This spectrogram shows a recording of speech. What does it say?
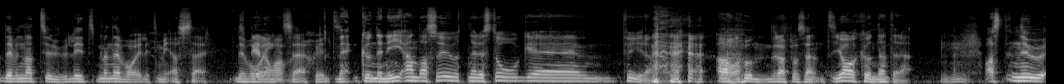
det är väl naturligt, men det var ju lite mer så här. Det var Spela inget av. särskilt. Men kunde ni andas ut när det stod eh, fyra? Ja, hundra procent. Jag kunde inte det. Mm. Fast nu,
